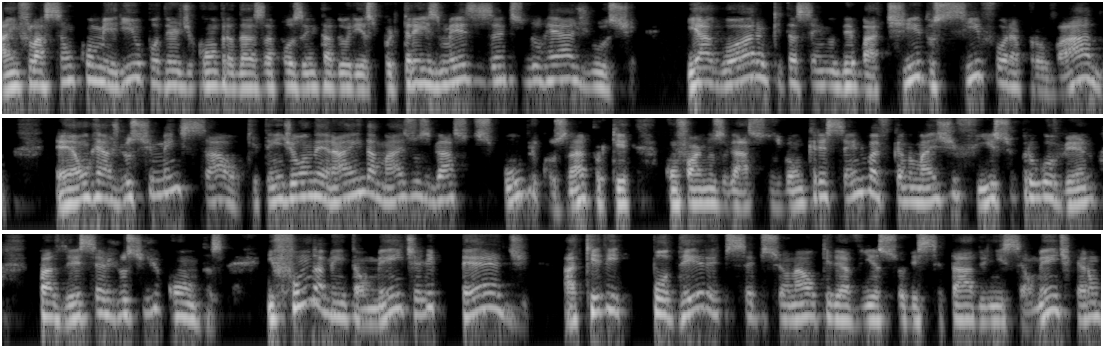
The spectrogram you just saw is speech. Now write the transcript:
a inflação comeria o poder de compra das aposentadorias por três meses antes do reajuste. E agora o que está sendo debatido, se for aprovado, é um reajuste mensal, que tende a onerar ainda mais os gastos públicos, né? porque conforme os gastos vão crescendo, vai ficando mais difícil para o governo fazer esse ajuste de contas. E, fundamentalmente, ele perde aquele poder excepcional que ele havia solicitado inicialmente, que eram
